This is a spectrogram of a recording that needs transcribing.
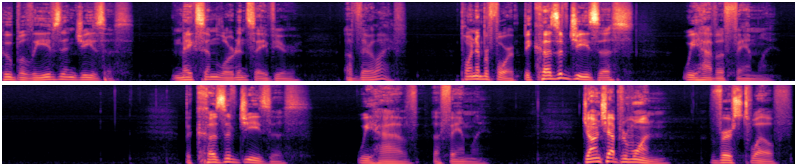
who believes in Jesus and makes him Lord and Savior of their life. Point number four because of Jesus, we have a family. Because of Jesus, we have a family. John chapter 1, verse 12.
